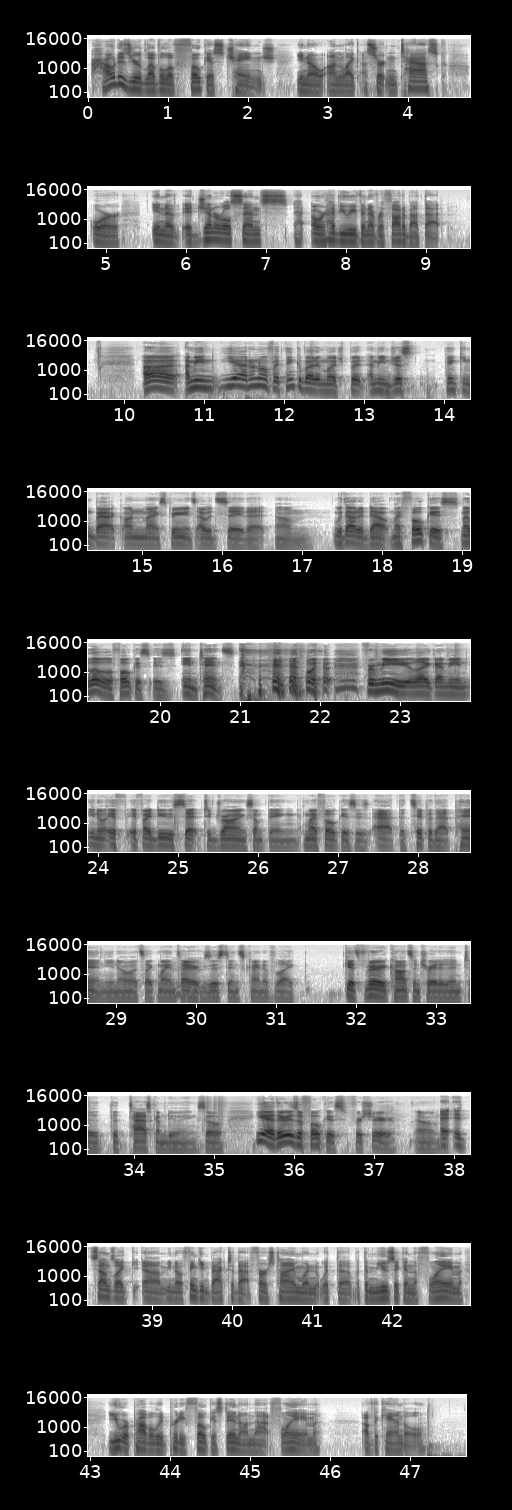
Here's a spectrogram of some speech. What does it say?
how does your level of focus change you know on like a certain task or in a, a general sense or have you even ever thought about that Uh, I mean, yeah, I don't know if I think about it much, but I mean, just thinking back on my experience, I would say that, um, without a doubt, my focus, my level of focus is intense. For me, like, I mean, you know, if if I do set to drawing something, my focus is at the tip of that pen. You know, it's like my entire existence kind of like gets very concentrated into the task I'm doing. So, yeah, there is a focus for sure. Um, It, it sounds like um, you know, thinking back to that first time when with the with the music and the flame, you were probably pretty focused in on that flame of the candle.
